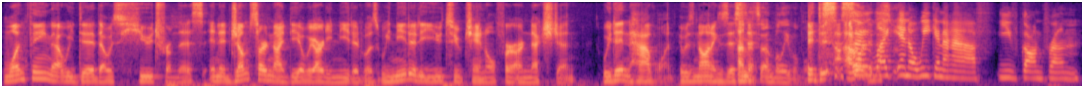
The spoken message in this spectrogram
One thing that we did that was huge from this, and it jump started an idea we already needed, was we needed a YouTube channel for our next gen. We didn't have one. It was non-existent. and that's unbelievable. it did. So, I don't- like in a week and a half, you've gone from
